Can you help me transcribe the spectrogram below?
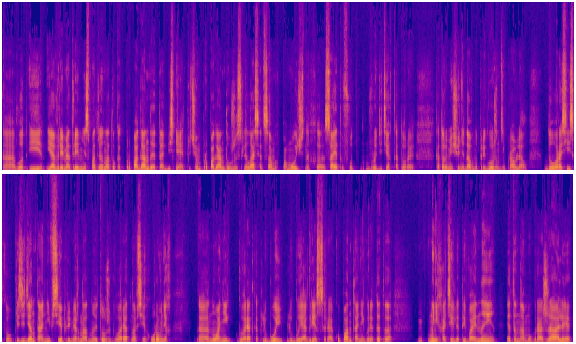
А, вот. И я время от времени смотрел на то, как пропаганда это объясняет. Причем пропаганда уже слилась от самых помоечных э, сайтов, вот вроде тех, которые, которыми еще недавно Пригожин заправлял, до российского президента. Они все примерно одно и то же говорят на всех уровнях. Э, ну, они говорят, как любой, любые агрессоры и оккупанты, они говорят, это мы не хотели этой войны, это нам угрожали,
